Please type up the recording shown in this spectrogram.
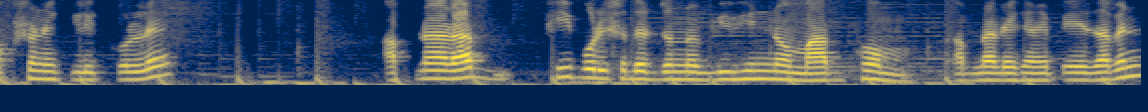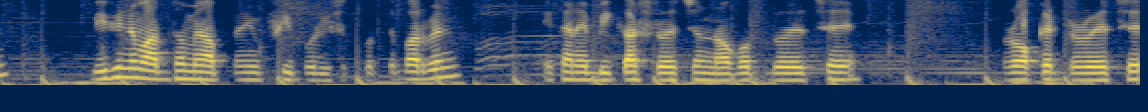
অপশনে ক্লিক করলে আপনারা ফি পরিশোধের জন্য বিভিন্ন মাধ্যম আপনারা এখানে পেয়ে যাবেন। বিভিন্ন মাধ্যমে আপনি ফি পরিশোধ করতে পারবেন। এখানে বিকাশ রয়েছে, নগদ রয়েছে, রকেট রয়েছে,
